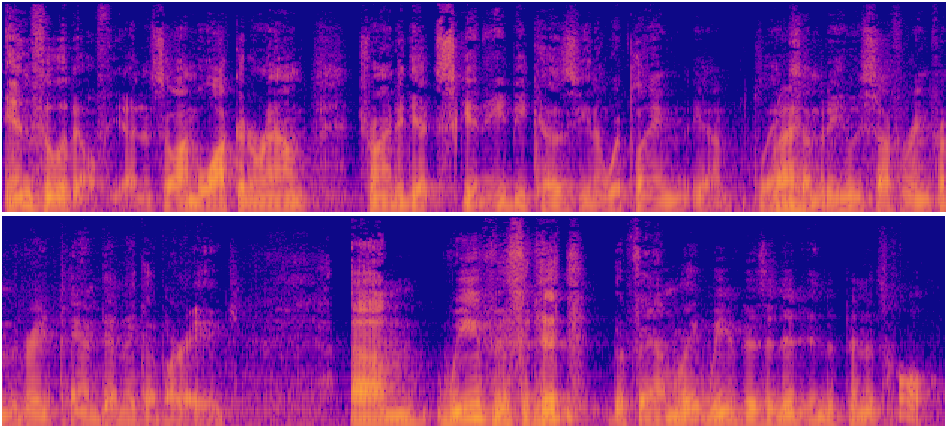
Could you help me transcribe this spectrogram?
In Philadelphia, and so I'm walking around trying to get skinny because you know we're playing, yeah, playing right. somebody who is suffering from the great pandemic of our age. Um, we visited the family. We visited Independence Hall,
